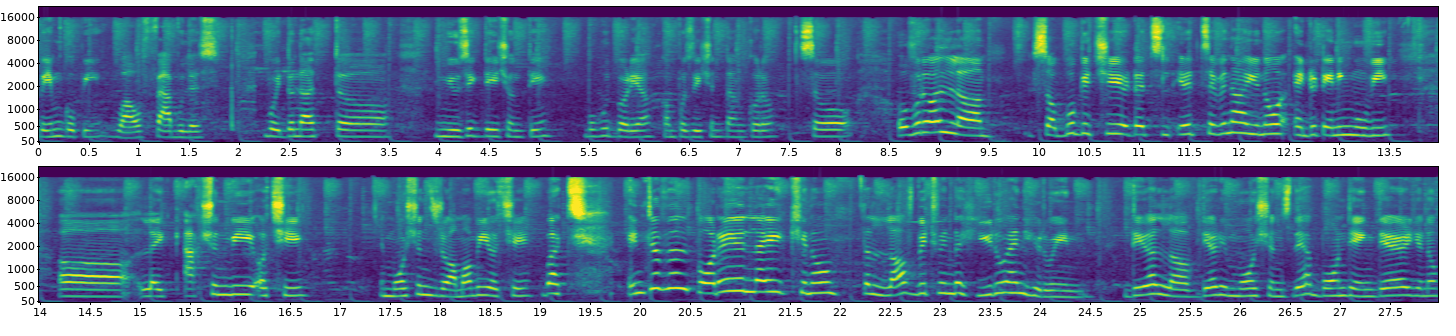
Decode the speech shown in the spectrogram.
Prem Gopi wow fabulous Baidyanath music ଦେଇଛନ୍ତି बहुत बढ़िया composition so so overall uh, Sabbu Gichi, it, it's it's even you know entertaining movie. Uh, like action भी अच्छी emotions drama भी but interval परे like you know the love between the hero and heroine their love their emotions their bonding their you know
